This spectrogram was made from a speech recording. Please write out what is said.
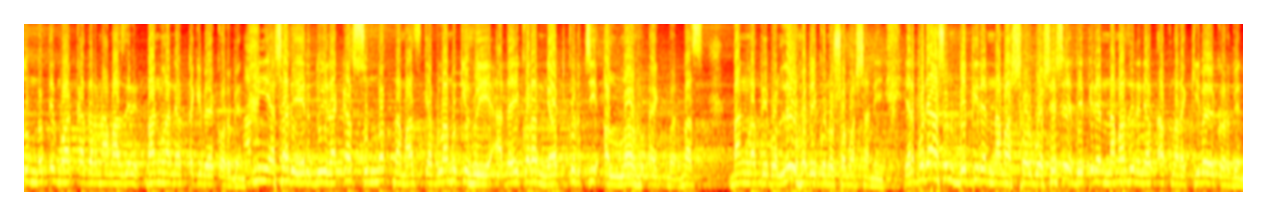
সুন্নতে মোয়াক্কাদার নামাজের বাংলা নিয়তটা কীভাবে করবেন। আমি এশারের দুই রাকাত সুন্নত নামাজ কেবলামুখী হয়ে আদায় করার নিয়ত করছি, আল্লাহু আকবার। বাস, বাংলাতে বললেও হবে। কোনো সমস্যা নেই। এরপরে আসুন বেতিরের নামাজ সর্বশেষে, বেতিরের নামাজের নিয়ত আপনারা কীভাবে করবেন?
